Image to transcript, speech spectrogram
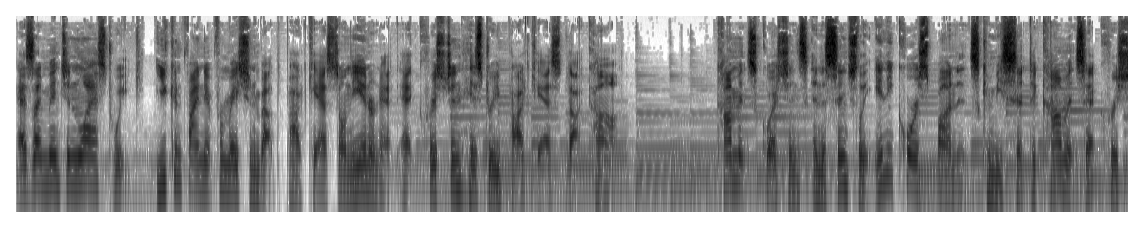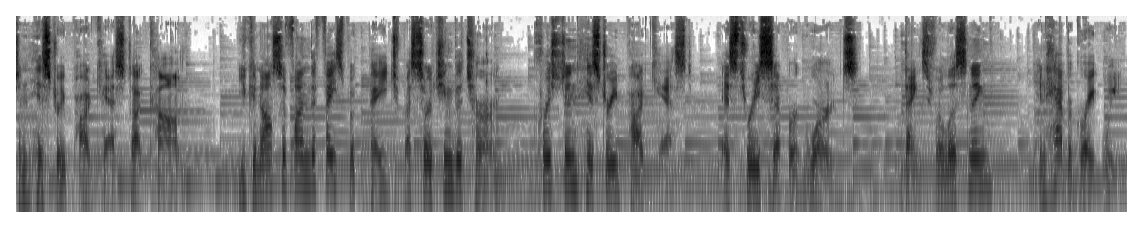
As I mentioned last week, you can find information about the podcast on the internet at ChristianHistoryPodcast.com. Comments, questions, and essentially any correspondence can be sent to comments at ChristianHistoryPodcast.com. You can also find the Facebook page by searching the term Christian History Podcast as three separate words. Thanks for listening, and have a great week.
